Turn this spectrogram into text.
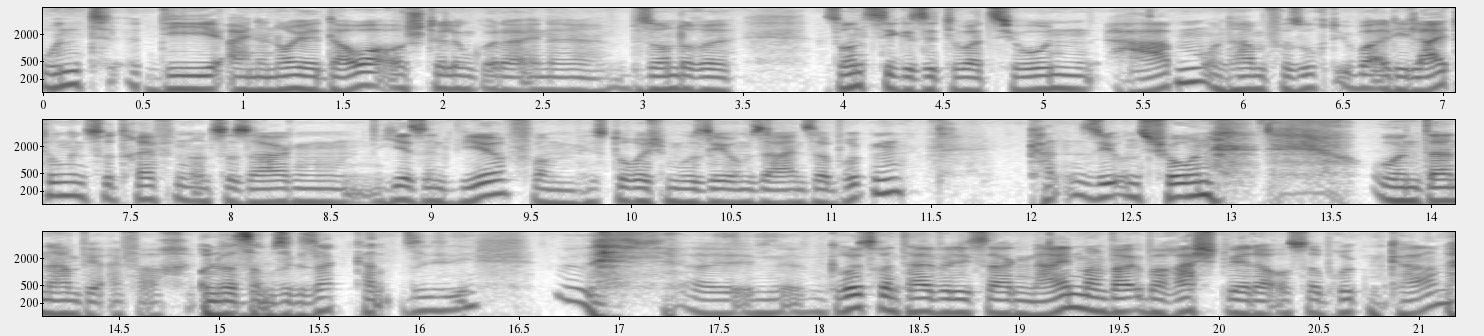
und die eine neue Dauerausstellung oder eine besondere sonstige Situation haben und haben versucht, überall die Leitungen zu treffen und zu sagen, hier sind wir vom Historischen Museum Saar in Saarbrücken kannten sie uns schon. Und dann haben wir einfach. Und was äh, haben sie gesagt? Kannten sie sie? Äh, im, Im, größeren Teil würde ich sagen, nein. Man war überrascht, wer da aus Saarbrücken kam.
